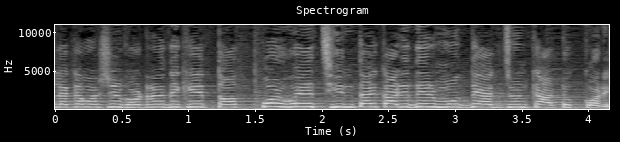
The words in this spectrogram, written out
এলাকাবাসীর ঘটনা দেখে তৎপর হয়ে ছিনতাইকারীদের মধ্যে একজনকে আটক করে।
